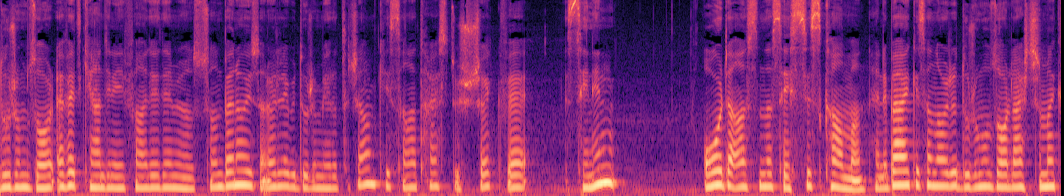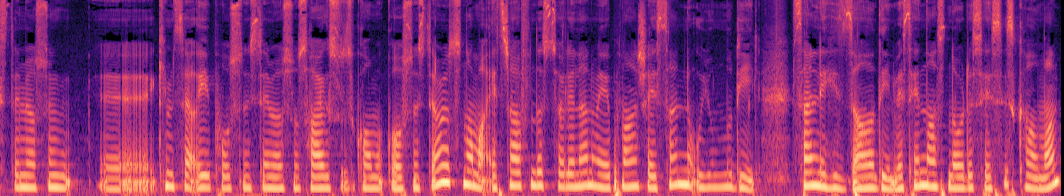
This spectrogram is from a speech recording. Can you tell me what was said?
durum zor. Evet kendini ifade edemiyorsun. Ben o yüzden öyle bir durum yaratacağım ki sana ters düşecek ve senin orada aslında sessiz kalman. Hani belki sen orada durumu zorlaştırmak istemiyorsun. E, kimse ayıp olsun istemiyorsun, saygısızlık olmak olsun istemiyorsun ama etrafında söylenen ve yapılan şey seninle uyumlu değil. Seninle hizalı değil ve senin aslında orada sessiz kalman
